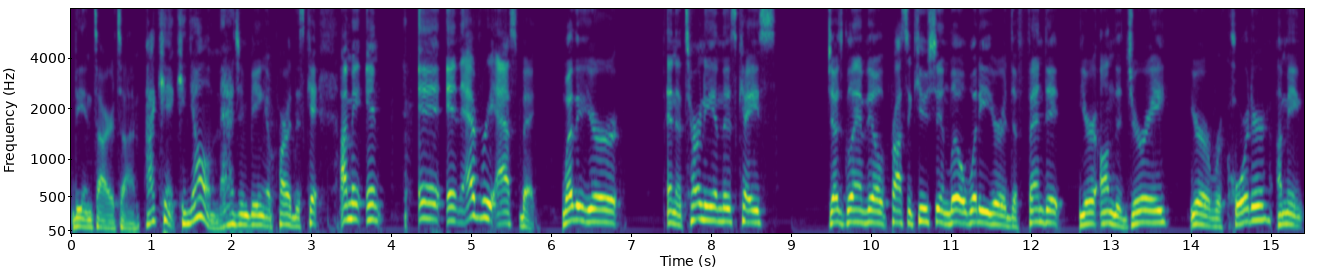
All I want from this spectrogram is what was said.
the entire time. I can't. Can y'all imagine being a part of this case? I mean, in in, in every aspect, whether you're an attorney in this case, Judge Glanville, prosecution, Lil Woody, you're a defendant, you're on the jury, you're a recorder. I mean,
